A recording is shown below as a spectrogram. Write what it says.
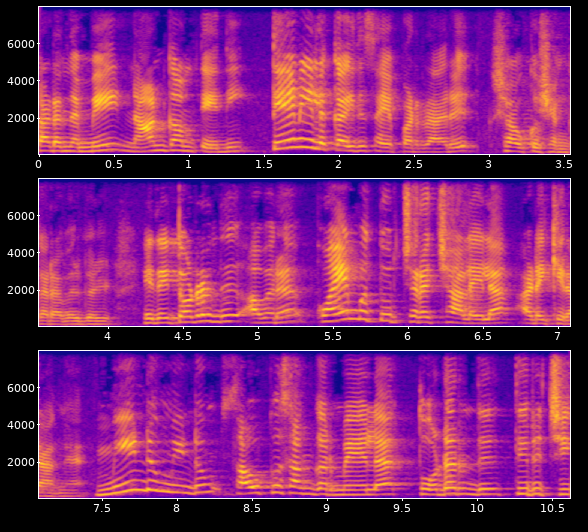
கடந்த மே நான்காம் தேதி தேனியில கைது செய்யப்படுறாரு ஷவுக்கு சங்கர் அவர்கள். இதை தொடர்ந்து அவரை கோயம்புத்தூர் சிறைச்சாலையில அடைக்கிறாங்க. மீண்டும் மீண்டும் சவுக்கு சங்கர் மேல தொடர்ந்து திருச்சி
